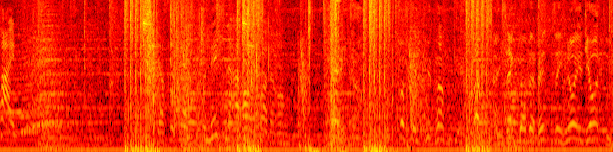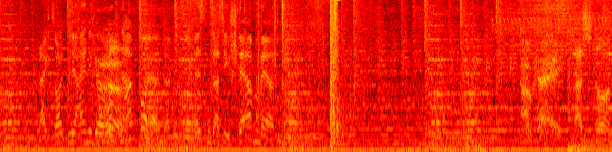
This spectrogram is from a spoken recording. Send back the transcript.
Feind. Das ist jetzt für mich eine Herausforderung. Hey da! Was für ein Typ haben wir? Im Sektor befinden sich nur Idioten. Vielleicht sollten wir einige Runden abfeuern, damit sie wissen, dass sie sterben werden. Okay, was nun?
